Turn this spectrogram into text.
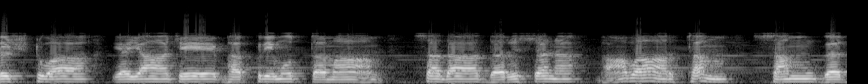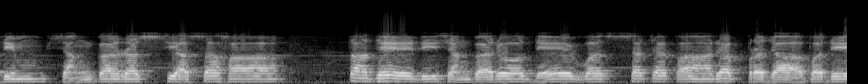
दृष्ट्वा ययाचे भक्तिमुत्तमां सदा दर्शनभावार्थं संगतिं शङ्करस्य सः तथेदि शङ्करो देवः सचकारप्रजापदे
